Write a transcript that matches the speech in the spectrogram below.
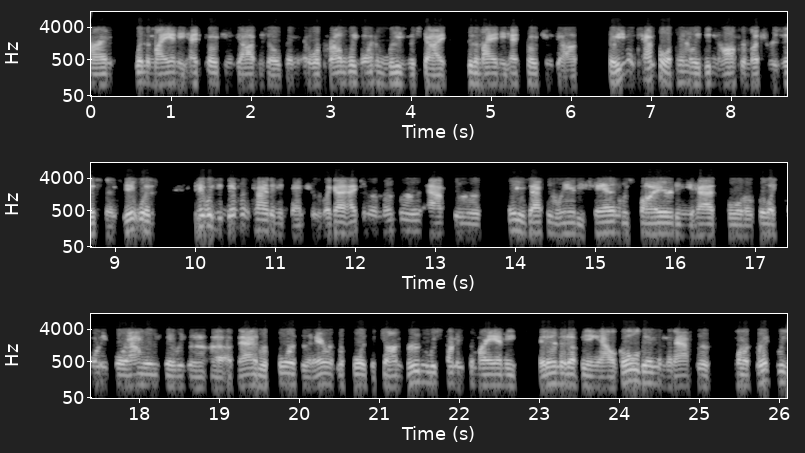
time when the Miami head coaching job is open, and we're probably going to lose this guy to the Miami head coaching job. So even Temple apparently didn't offer much resistance. It was it was a different kind of adventure. Like I, I can remember after I think it was after Randy Shannon was fired, and you had for for like 24 hours there was a, a bad report or an errant report that Jon Gruden was coming to Miami. It ended up being Al Golden, and then after Mark Richt was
